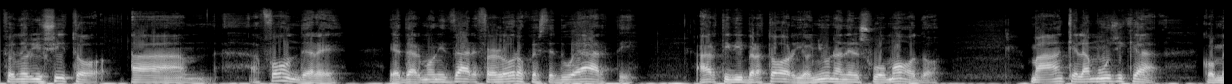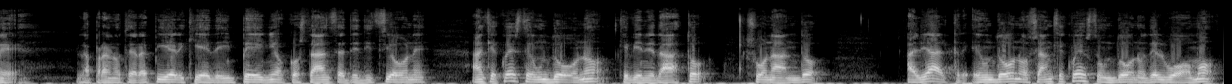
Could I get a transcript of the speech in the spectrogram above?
sono riuscito a, a fondere e ad armonizzare fra loro queste due arti, arti vibratorie, ognuna nel suo modo, ma anche la musica come la pranoterapia richiede impegno, costanza, dedizione. Anche questo è un dono che viene dato suonando agli altri. È un dono, se anche questo è un dono dell'uomo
